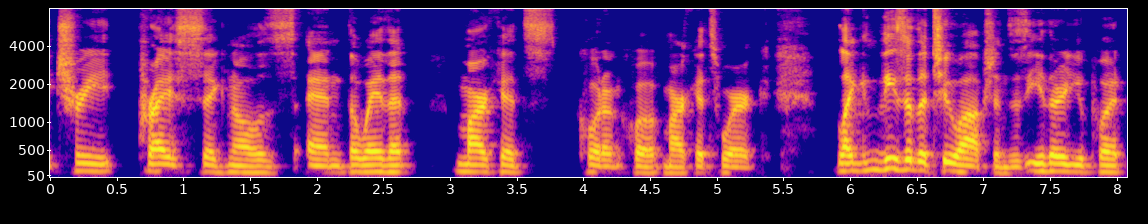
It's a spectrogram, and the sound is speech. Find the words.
treat price signals and the way that markets quote unquote markets work like these are the two options is either you put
